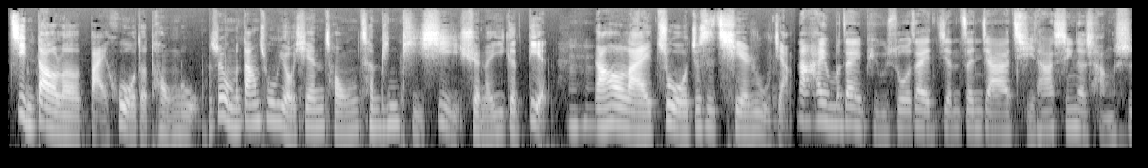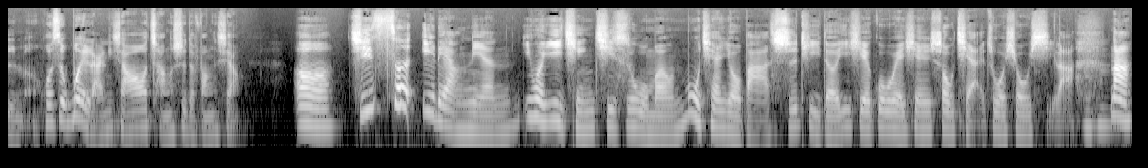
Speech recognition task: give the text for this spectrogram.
进到了百货的通路，嗯、所以我们当初有先从成品体系选了一个店，嗯、然后来做就是切入这样。那还有没有在比如说在增增加其他新的尝试吗？或是未来你想要尝试的方向？呃，其实这一两年因为疫情，其实我们目前有把实体的一些柜位先收起来做休息啦。嗯、那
